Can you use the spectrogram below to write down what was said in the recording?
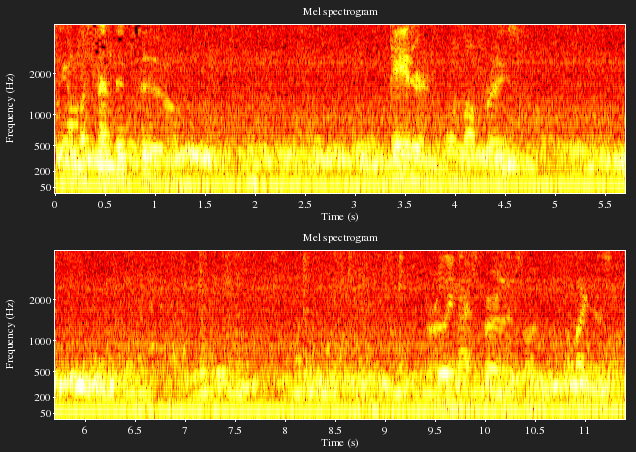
think I'm gonna send it to Gator, one off race. A really nice bird, this one. I like this one.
